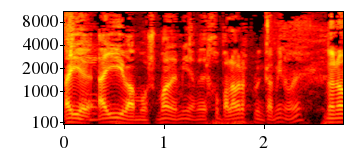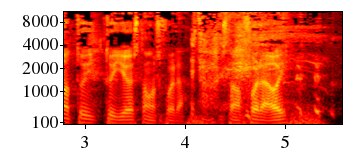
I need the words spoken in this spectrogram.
ahí, Sí. ahí vamos. Madre mía, me dejo palabras por el camino, ¿eh? No, no, tú y, tú y yo estamos fuera. Estamos fuera hoy.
